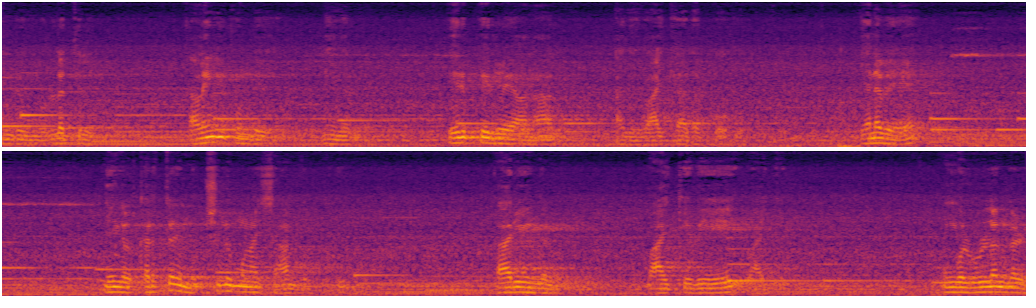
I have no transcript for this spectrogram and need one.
என்று உள்ளத்தில் கலங்கிக் கொண்டு நீங்கள் இருப்பீர்களே ஆனால் அது வாய்க்காத போகும். எனவே நீங்கள் கருத்தரை முற்றிலுமாய் சார்ந்து காரியங்கள் வாய்க்கவே வாய்க்கும் உங்கள் உள்ளங்கள்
